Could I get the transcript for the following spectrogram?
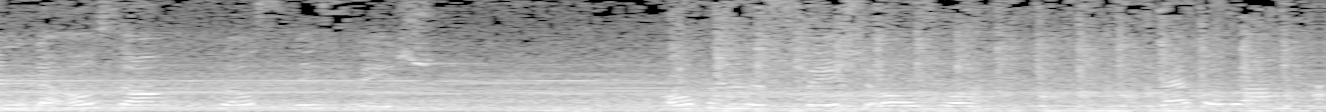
And also close this switch. Open the switch of diaphragm pump and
